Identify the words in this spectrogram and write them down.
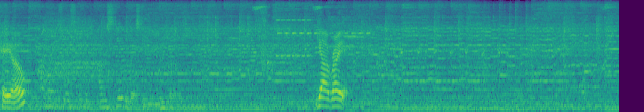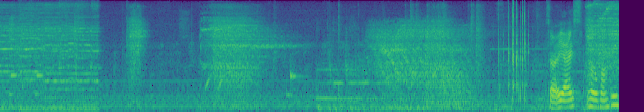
KO the universe. Yeah, right. Sorry guys, a little bumpy.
